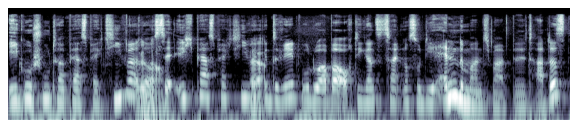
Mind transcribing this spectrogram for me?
Ego-Shooter-Perspektive, also Genau. aus der Ich-Perspektive Ja. gedreht, wo du aber auch die ganze Zeit noch so die Hände manchmal im Bild hattest.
